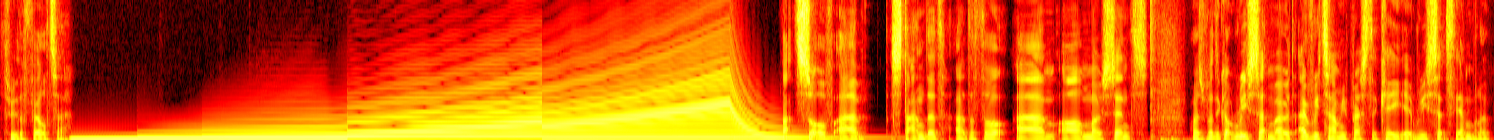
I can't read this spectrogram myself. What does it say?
through the filter, that's sort of uh, standard, I'd have thought, um, on most synths. Whereas when they've got reset mode, every time you press the key, it resets the envelope.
